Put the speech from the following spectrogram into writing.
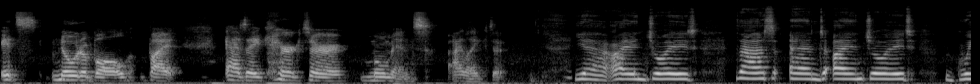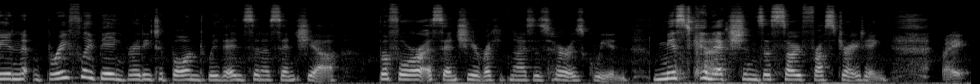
it's notable, but as a character moment, I liked it. Yeah, I enjoyed that, and I enjoyed Gwyn briefly being ready to bond with Ensign Asencia before Asencia recognizes her as Gwyn. Missed connections are so frustrating. Right.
